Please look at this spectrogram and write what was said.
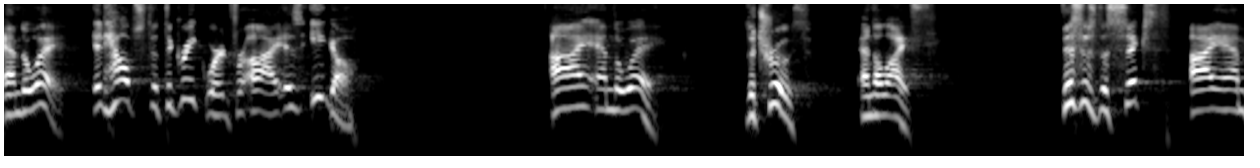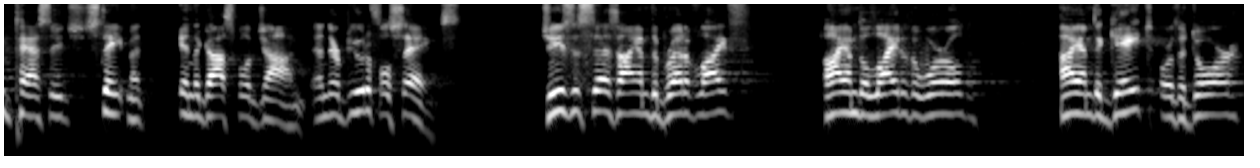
am the way. It helps that the Greek word for I is ego. I am the way, the truth, and the life. This is the sixth I am passage statement in the Gospel of John, and they're beautiful sayings. Jesus says, I am the bread of life. I am the light of the world. I am the gate or the door.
